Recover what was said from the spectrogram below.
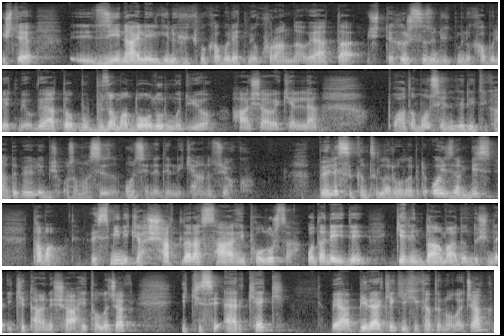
İşte e, zina ile ilgili hükmü kabul etmiyor Kur'an'da. Veyahut da işte hırsızın hükmünü kabul etmiyor. Veyahut da bu bu zamanda olur mu diyor. Haşa ve kella. Bu adam 10 senedir itikadı böyleymiş. O zaman sizin 10 senedir nikahınız yok. Böyle sıkıntılar olabilir. O yüzden biz tamam resmi nikah şartlara sahip olursa o da neydi? Gelin damadın dışında iki tane şahit olacak. İkisi erkek veya bir erkek iki kadın olacak.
